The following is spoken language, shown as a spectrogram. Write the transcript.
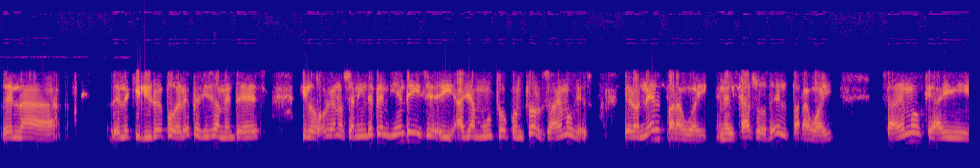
de la, del equilibrio de poderes precisamente es que los órganos sean independientes y, se, y haya mutuo control, sabemos eso. Pero en el Paraguay, en el caso del Paraguay, sabemos que hay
